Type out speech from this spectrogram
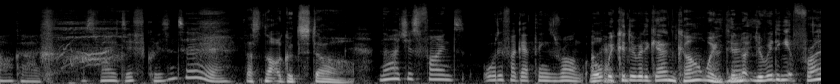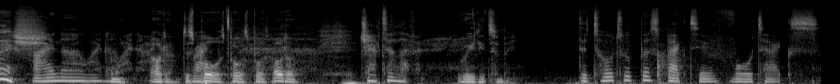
Oh, God. It's very difficult, isn't it? That's not a good start. No, I just find, what if I get things wrong? Well, Okay. we could do it again, can't we? Okay. You're not. You're reading it fresh. I know, I know, Come on, I know. Hold on. Just Right. pause, pause, pause. Hold on. Chapter 11. Read it to me. The total perspective vortex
